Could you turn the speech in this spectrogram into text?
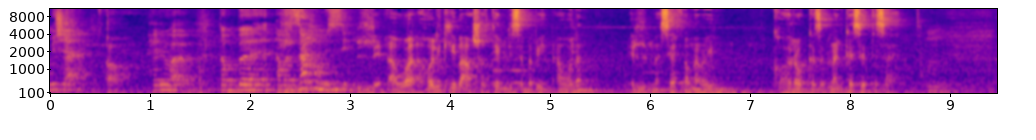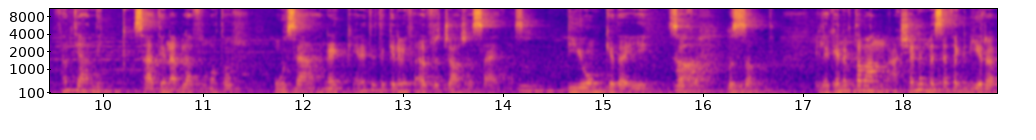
مش أقل آه حلو قوي طب آه، أوزعهم إزاي؟ هقول لك ليه بقى 10 أيام لسببين اولا المسافة ما بين القاهرة وكازابلانكا ست ساعات. فأنت عندك ساعتين قبلها في المطار وساعة هناك يعني أنت بتتكلمي في average 10 ساعات مثلا. في يوم كده إيه سفر. راح. بالظبط. إلى جانب طبعا عشان المسافة كبيرة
